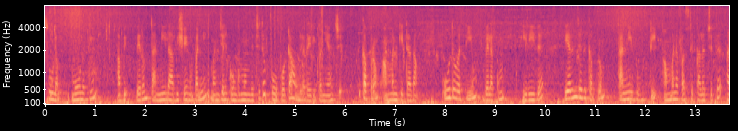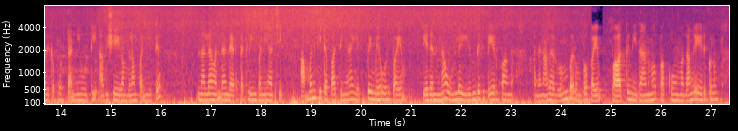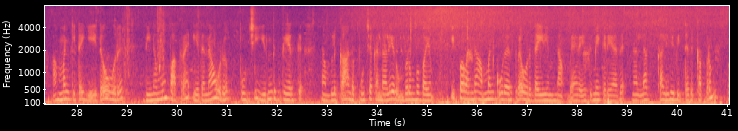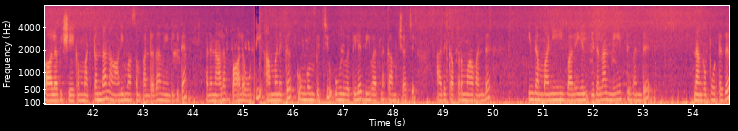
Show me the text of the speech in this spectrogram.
சூளம் மூணுத்தையும் அபி வெறும் தண்ணியில் அபிஷேகம் பண்ணி மஞ்சள் குங்குமம் வச்சுட்டு பூ போட்டு அவங்கள ரெடி பண்ணியாச்சு. அதுக்கப்புறம் அம்மன் கிட்ட தான் ஊதுவத்தியும் விளக்கும் எரியுது. எரிஞ்சதுக்கப்புறம் தண்ணி ஊற்றி அம்மனை ஃபஸ்ட்டு கலைச்சிட்டு அதுக்கப்புறம் தண்ணி ஊற்றி அபிஷேகம்லாம் பண்ணிவிட்டு நல்லா வந்து அந்த இடத்த க்ளீன் பண்ணியாச்சு. அம்மன் கிட்ட பார்த்தீங்கன்னா எப்பயுமே ஒரு பயம். எதன்னா உள்ளே இருந்துக்கிட்டே இருப்பாங்க. அதனால் ரொம்ப ரொம்ப பயம். பார்த்து நிதானமாக பக்குவமாக தாங்க எடுக்கணும். அம்மன் கிட்ட ஏதோ ஒரு தினமும் பார்க்குறேன் எதனா ஒரு பூச்சி இருந்துக்கிட்டே இருக்குது நம்மளுக்கா அந்த பூச்சை கண்டாலே ரொம்ப ரொம்ப பயம். இப்போ வந்து அம்மன் கூட இருக்கிற ஒரு தைரியம் தான் வேறு எதுவுமே கிடையாது. நல்லா கழுவி விட்டதுக்கப்புறம் பால் அபிஷேகம் மட்டும்தான் நான் ஆடி மாதம் பண்ணுறதா வேண்டிக்கிட்டேன். அதனால் பாலை ஊற்றி அம்மனுக்கு குங்குமம் வச்சு ஊதுவத்தியில் தீபாரத்தனை காமிச்சாச்சு. அதுக்கப்புறமா வந்து இந்த மணி வளையல் இதெல்லாம் நேற்று வந்து நாங்கள் போட்டது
